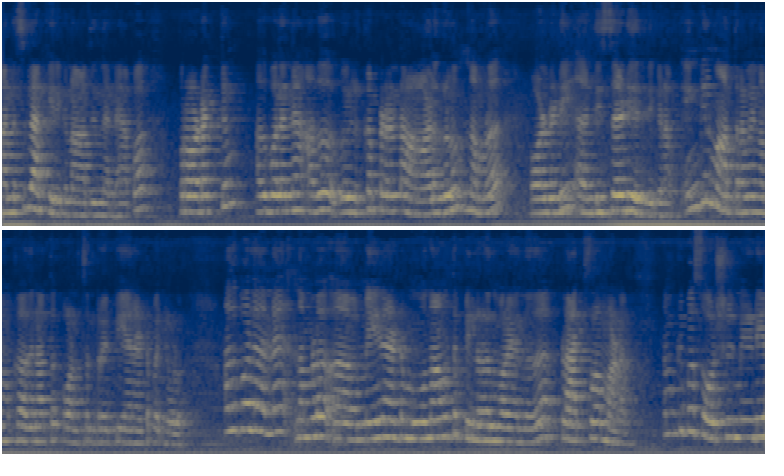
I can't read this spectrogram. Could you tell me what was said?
മനസ്സിലാക്കിയിരിക്കണം ആദ്യം തന്നെ. അപ്പോൾ പ്രോഡക്റ്റും അതുപോലെ തന്നെ അത് വിൽക്കപ്പെടേണ്ട ആളുകളും നമ്മൾ ഓൾറെഡി ഡിസൈഡ് ചെയ്തിരിക്കണം. എങ്കിൽ മാത്രമേ നമുക്ക് അതിനകത്ത് കോൺസെൻട്രേറ്റ് ചെയ്യാനായിട്ട് പറ്റുള്ളൂ. അതുപോലെ തന്നെ നമ്മൾ മെയിനായിട്ട് മൂന്നാമത്തെ പില്ലർ എന്ന് പറയുന്നത് പ്ലാറ്റ്ഫോമാണ് നമുക്കിപ്പോൾ സോഷ്യൽ മീഡിയ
